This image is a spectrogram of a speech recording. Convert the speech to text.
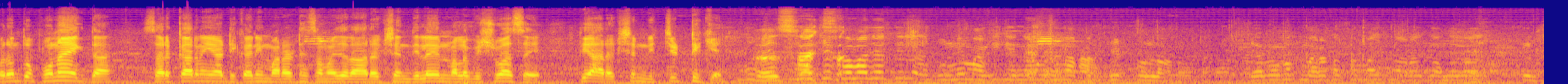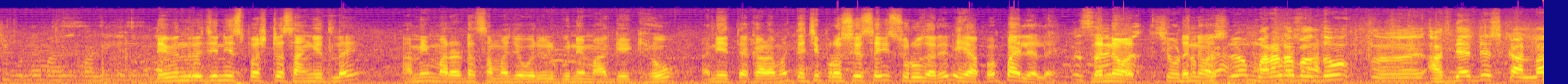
परंतु पुन्हा एकदा सरकारने या ठिकाणी मराठा समाजाला आरक्षण दिलं आणि मला विश्वास आहे ते आरक्षण निश्चित टिकेल. अ, स- मराठा समाजातील याबाबत मराठा समाज नाराज झालेला आहे. त्यांची गुन्हे मागे देवेंद्रजींनी स्पष्ट सांगितलंय आम्ही मराठा समाजावरील गुन्हे मागे घेऊ आणि येत्या काळामध्ये त्याची प्रोसेसही सुरू झालेली हे आपण पाहिलेलं आहे. धन्यवाद. धन्यवाद. मराठा बांधव अध्यादेश काढला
